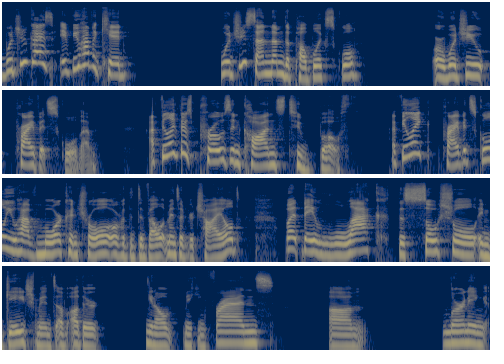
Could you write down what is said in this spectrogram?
Would you guys, if you have a kid, would you send them to public school, or would you private school them? I feel like there's pros and cons to both. I feel like private school, you have more control over the development of your child, but they lack the social engagement of other, you know, making friends, um, learning.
